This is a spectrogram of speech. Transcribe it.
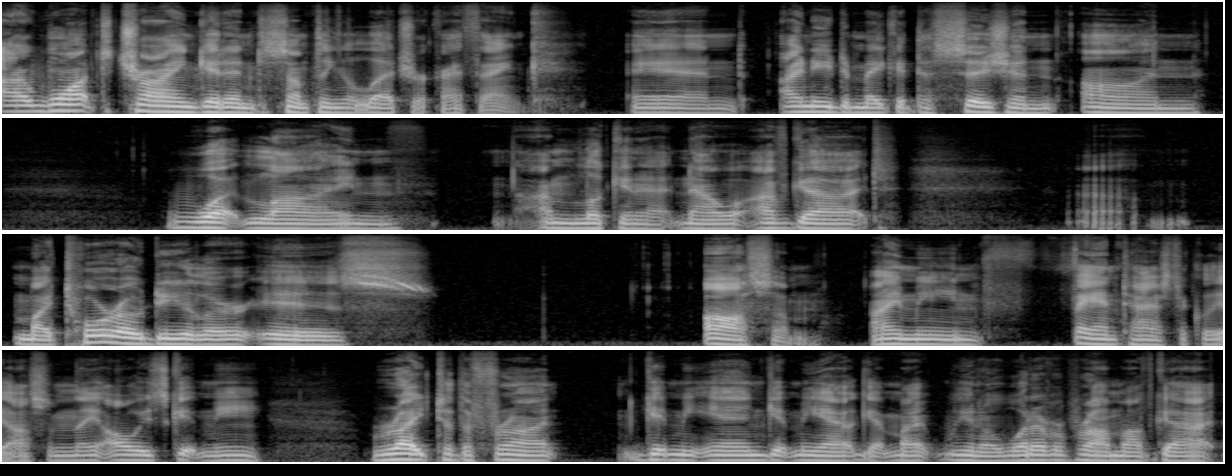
I want to try and get into something electric, I think. And I need to make a decision on what line I'm looking at. Now, I've got uh, my Toro dealer is awesome. I mean, fantastically awesome. They always get me right to the front, get me in, get me out, get my, you know, whatever problem I've got,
